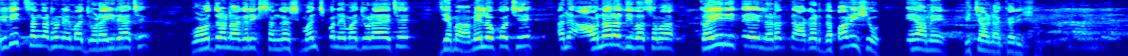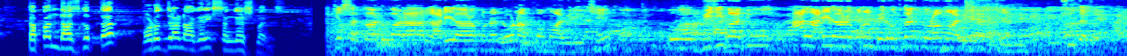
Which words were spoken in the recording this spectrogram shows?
વિવિધ સંગઠનો એમાં જોડાઈ રહ્યા છે વડોદરા નાગરિક સંઘર્ષ મંચ પણ એમાં જોડાયા છે, જેમાં અમે લોકો છે અને આવનારા દિવસોમાં કઈ રીતે એ લડતને આગળ ધપાવીશું એ અમે વિચારણા કરીશું. તપન દાસગુપ્તા, વડોદરા નાગરિક સંઘર્ષ મંચ. રાજ્ય સરકાર દ્વારા લારી ધારકોને લોન આપવામાં આવી રહી છે. તો બીજી બાજુ આ લારી ધારકોને બેરોજગાર કરવામાં આવી રહ્યા છે. શું કહેશો?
